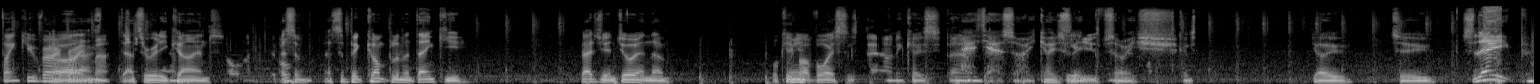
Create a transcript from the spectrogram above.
Thank you very, Oh, very that's, much. that's really Um, kind. That's a that's a big compliment. Thank you. Glad you're enjoying them. We'll keep I mean- our voices down in case. Um, Yeah, sorry. Go sleep. Sorry. Shh. Go to sleep.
